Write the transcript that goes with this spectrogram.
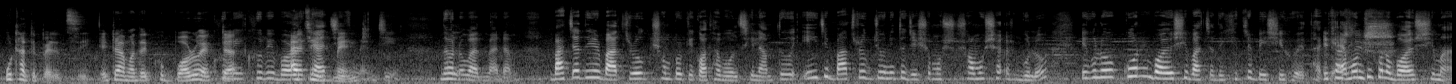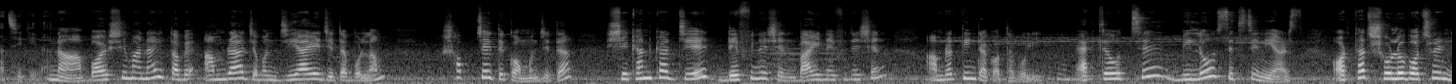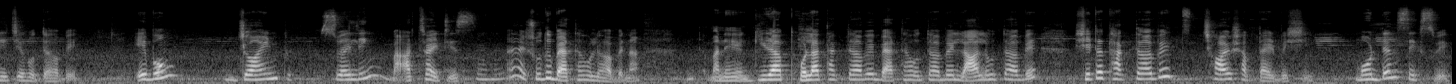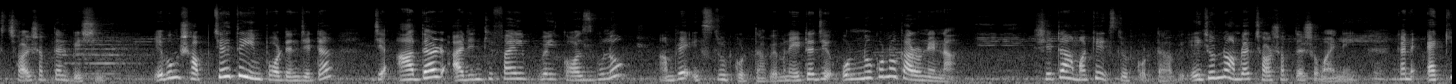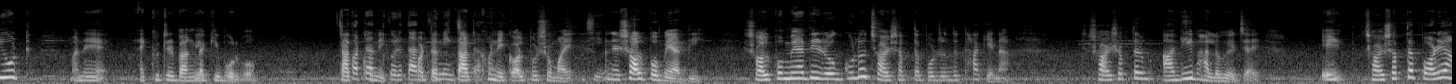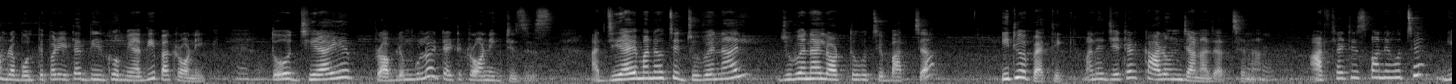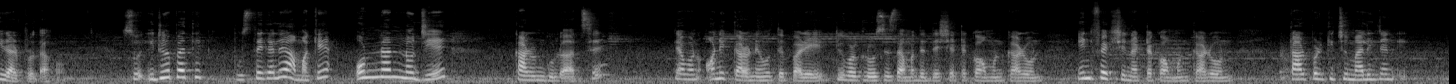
উঠাতে পেরেছি। এটা আমাদের খুব বড় একটা খুবই বড় একটা অ্যাচিভমেন্ট জি। ধন্যবাদ ম্যাডাম। বাচ্চাদের বাতরোগ সম্পর্কে কথা বলছিলাম। তো এই যে বাতরোগজনিত যে সমস্যা সমস্যাগুলো এগুলো কোন বয়সী বাচ্চাদের ক্ষেত্রে বেশি হয়ে থাকে? এমন কি কোনো বয়স সীমা আছে কিনা? না বয়সীমা নাই তবে আমরা যেমন জিআইএ যেটা বললাম সবচাইতে কমন যেটা সেখানকার যে ডেফিনেশন বাই ডেফিনেশন আমরা তিনটা কথা বলি। একটা হচ্ছে বিলো সিক্সটিন ইয়ার্স অর্থাৎ ষোলো বছরের নিচে হতে হবে। এবং জয়েন্ট সোয়েলিং বা আর্থ্রাইটিস হ্যাঁ শুধু ব্যথা হলে হবে না। মানে গিরা ফোলা থাকতে হবে ব্যথা হতে হবে লাল হতে হবে সেটা থাকতে হবে ছয় সপ্তাহের বেশি মোর দেন সিক্স উইকস ছয় সপ্তাহের বেশি। এবং সবচাইতে ইম্পর্ট্যান্ট যেটা যে আদার আইডেন্টিফাইবল কজগুলো আমরা এক্সক্লুড করতে হবে। মানে এটা যে অন্য কোনো কারণে না সেটা আমাকে এক্সক্লুড করতে হবে। এই জন্য আমরা ছ সপ্তাহ সময় নেই। কারণ অ্যাকিউট মানে অ্যাকিউটের বাংলা কি বলব? তাৎক্ষণিক তাৎক্ষণিক অল্প সময় মানে স্বল্প মেয়াদি। স্বল্প মেয়াদি রোগগুলো ছয় সপ্তাহ পর্যন্ত থাকে না। ছয় সপ্তাহ আগেই ভালো হয়ে যায়। এই ছয় সপ্তাহ পরে আমরা বলতে পারি এটা দীর্ঘমেয়াদী বা ক্রনিক তো জিআইএ প্রবলেমগুলো এটা একটা ক্রনিক ডিজিজ আর জিআই মানে হচ্ছে জুভেনাইল জুভেনাইল অর্থ হচ্ছে বাচ্চা ইডিওপ্যাথিক মানে যেটার কারণ জানা যাচ্ছে না। আর্থ্রাইটিস মানে হচ্ছে গিরার প্রদাহ। সো ইডিওপ্যাথিক বুঝতে গেলে আমাকে অন্যান্য যে কারণগুলো আছে যেমন অনেক কারণে হতে পারে টিউবার টিউবারক্লোসিস আমাদের দেশে একটা কমন কারণ ইনফেকশন একটা কমন কারণ তারপর কিছু ম্যালিগনেন্ট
